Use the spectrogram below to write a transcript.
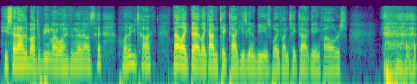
he said I was about to beat my wife, and then I was, what are you talking? Not like that. Like on TikTok, he's gonna beat his wife on TikTok, getting followers.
